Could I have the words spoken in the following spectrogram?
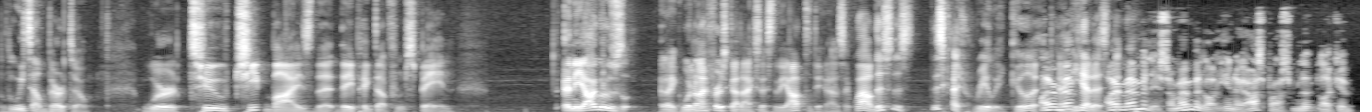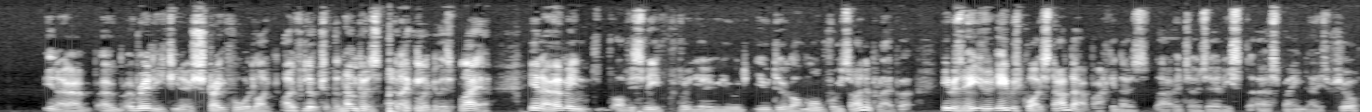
Luis Alberto were two cheap buys that they picked up from Spain. And Iago's like when I first got access to the Opta data, I was like, wow, this is this guy's really good. I remember, a, I remember this. I remember like, you know, Aspas looked like a you know, a, a, really, you know, straightforward. Like I've looked at the numbers. I like look at this player. You know, I mean, obviously, you know, you would you do a lot more before you sign a player, but he was he, he was quite standout back in those uh, those early uh, Spain days for sure.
